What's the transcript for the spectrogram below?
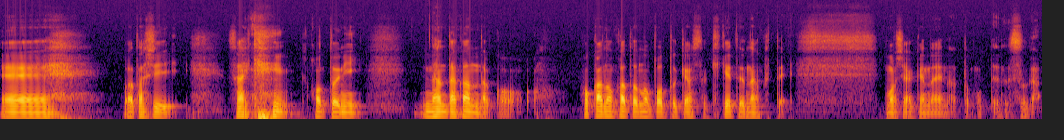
えー、私最近本当になんだかんだこう他の方のポッドキャスト聞けてなくて申し訳ないなと思ってるんですが。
